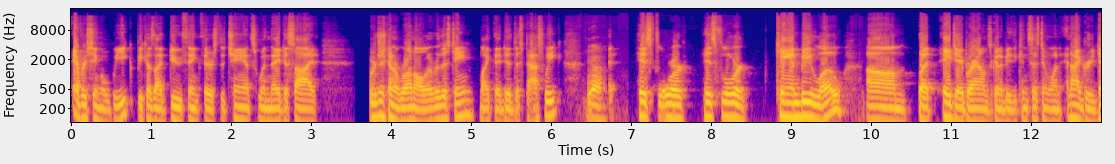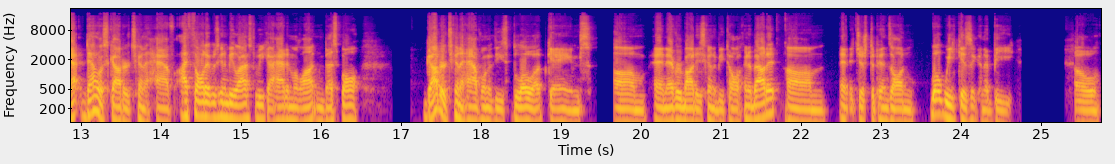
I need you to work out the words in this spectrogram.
every single week because I do think there's the chance when they decide we're just going to run all over this team like they did this past week. Yeah. His floor, his floor can be low, um, but AJ Brown's going to be the consistent one. And I agree, da- Dallas Goedert's going to have. I thought it was going to be last week. I had him a lot in best ball. Goedert's going to have one of these blow up games, um, and everybody's going to be talking about it. Um, and it just depends on what week is it going to be. So,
